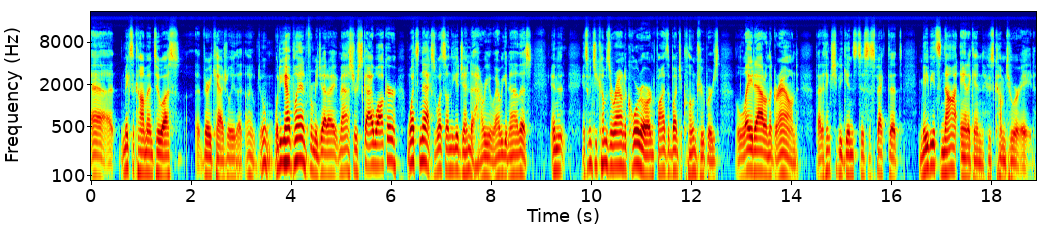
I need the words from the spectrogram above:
uh, makes a comment to us uh, very casually that, oh, oh, "What do you have planned for me, Jedi Master Skywalker? What's next? What's on the agenda? How are you? How are we getting out of this?" And it's when she comes around a corridor and finds a bunch of clone troopers laid out on the ground that I think she begins to suspect that maybe it's not Anakin who's come to her aid.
